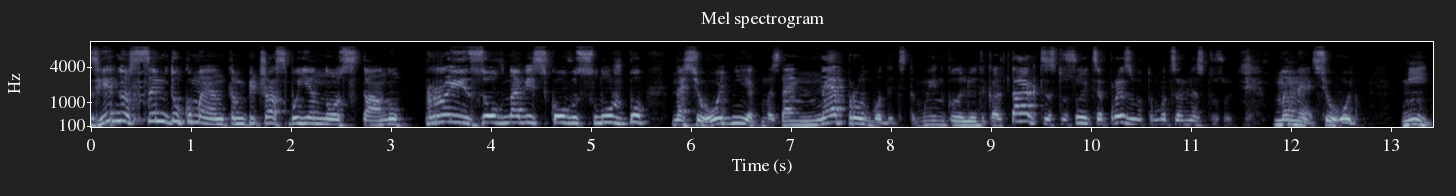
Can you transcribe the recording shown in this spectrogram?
Згідно з цим документом, під час воєнного стану призов на військову службу на сьогодні, як ми знаємо, не проводиться. Тому інколи люди кажуть, так, це стосується призову, тому це не стосується мене сьогодні. Ні.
